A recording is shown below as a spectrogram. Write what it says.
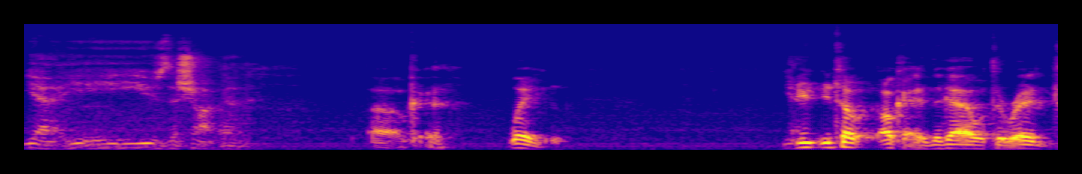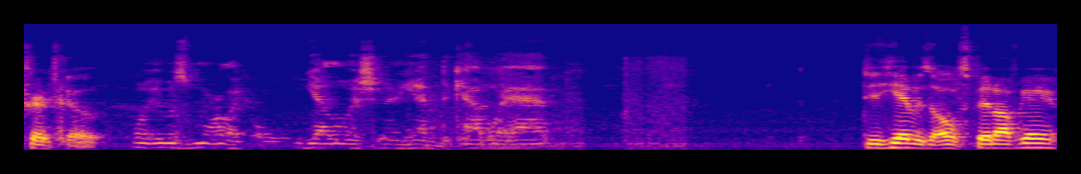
yeah, he, he used the shotgun. Oh, okay. Wait. Yeah. You, you talk okay? The guy with the red trench coat. Well, it was more like yellowish, and then he had the cowboy hat. Did he have his own spin-off game?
